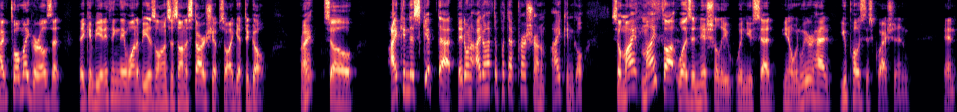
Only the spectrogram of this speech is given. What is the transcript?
I've told my girls that they can be anything they want to be as long as it's on a starship, so I get to go, right? So I can just skip that. They don't. I don't have to put that pressure on them. I can go. So my my thought was initially when you said, you know, when we were had you posed this question, and and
